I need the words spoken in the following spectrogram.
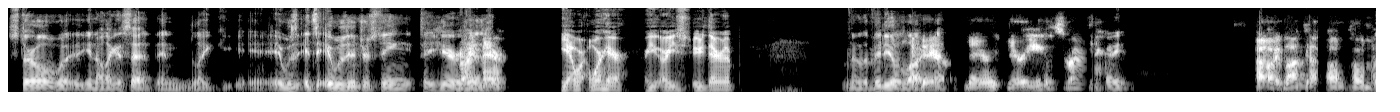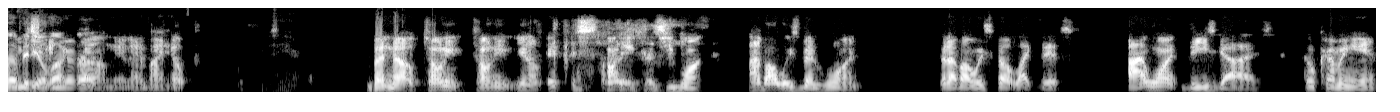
Sterl, you know, like I said, and like it was it's it was interesting to hear Right his there. Yeah, we're, we're here. Are you are you, are you there? you know, the video locked There, up, there, there he is, right there. right? Oh, he locked up. Oh, hold on. The video spin you locked up. around, then that might help. But no, Tony, Tony, you know, it, it's funny because you want. I've always been one that I've always felt like this. I want these guys who are coming in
